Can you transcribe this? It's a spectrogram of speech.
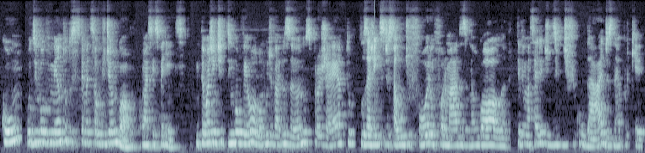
com o desenvolvimento do sistema de saúde de Angola, com essa experiência. Então a gente desenvolveu ao longo de vários anos projeto, os agentes de saúde foram formados em Angola, teve uma série de dificuldades, né, porque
